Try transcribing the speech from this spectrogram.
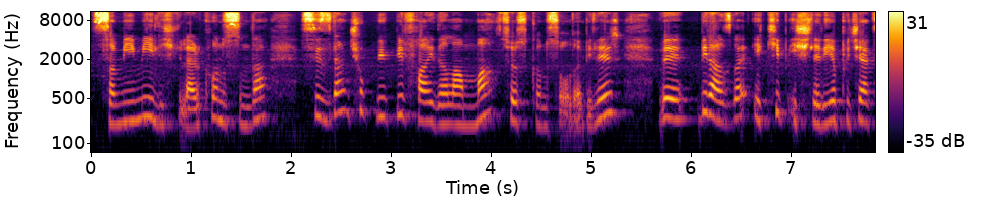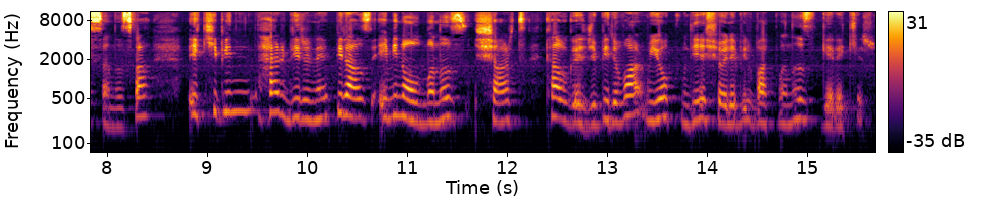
samimi ilişkiler konusunda sizden çok büyük bir faydalanma söz konusu olabilir ve biraz da ekip işleri yapacaksanız da ekibin her birine biraz emin olmanız şart. Kavgacı biri var mı yok mu diye şöyle bir bakmanız gerekir.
